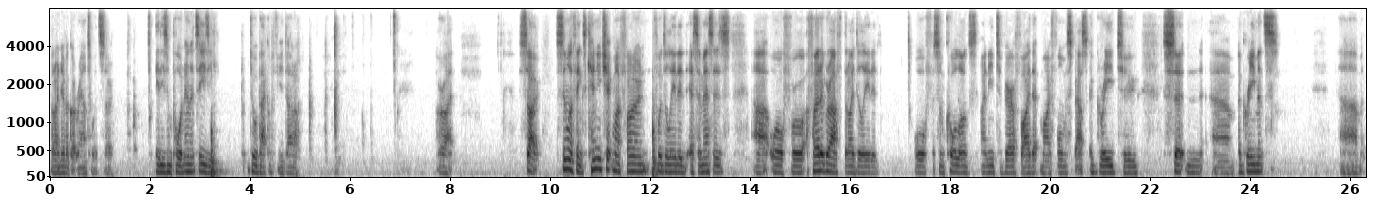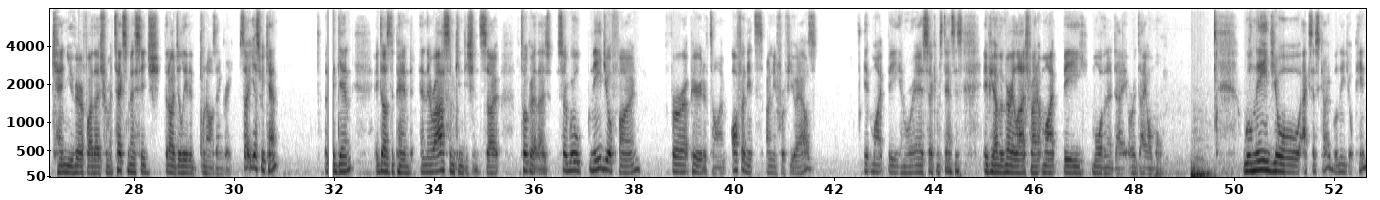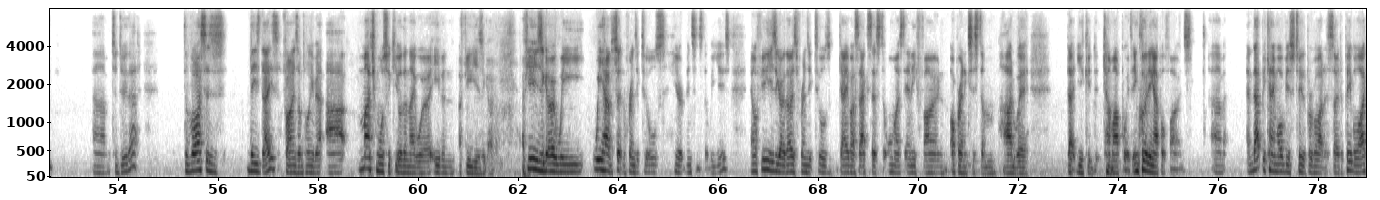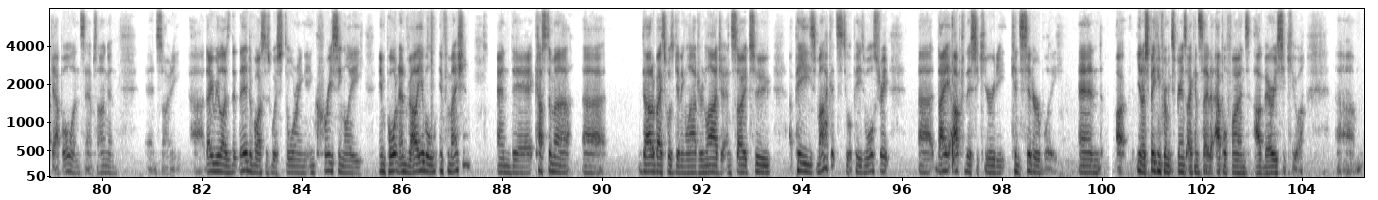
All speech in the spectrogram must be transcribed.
but I never got around to it." So it is important and it's easy. Do a backup of your data. All right. So similar things. Can you check my phone for deleted SMSs uh, or for a photograph that I deleted or for some call logs? I need to verify that my former spouse agreed to certain um, agreements. Um, can you verify those from a text message that I deleted when I was angry? So yes, we can. But again, it does depend, and there are some conditions. So talk about those. So we'll need your phone for a period of time. Often it's only for a few hours. It might be in rare circumstances. If you have a very large phone, it might be more than a day or a day or more. We'll need your access code, we'll need your PIN um, to do that. Devices these days, phones I'm talking about, are much more secure than they were even a few years ago. A few years ago, we we have certain forensic tools here at Vincent's that we use, now, a few years ago, those forensic tools gave us access to almost any phone operating system hardware that you could come up with, including Apple phones. Um, and that became obvious to the providers. So, to people like Apple and Samsung and, and Sony, uh, they realized that their devices were storing increasingly important and valuable information, and their customer uh, database was getting larger and larger. And so, to appease markets, to appease Wall Street, uh, they upped their security considerably. And uh, you know, speaking from experience, I can say that Apple phones are very secure um,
